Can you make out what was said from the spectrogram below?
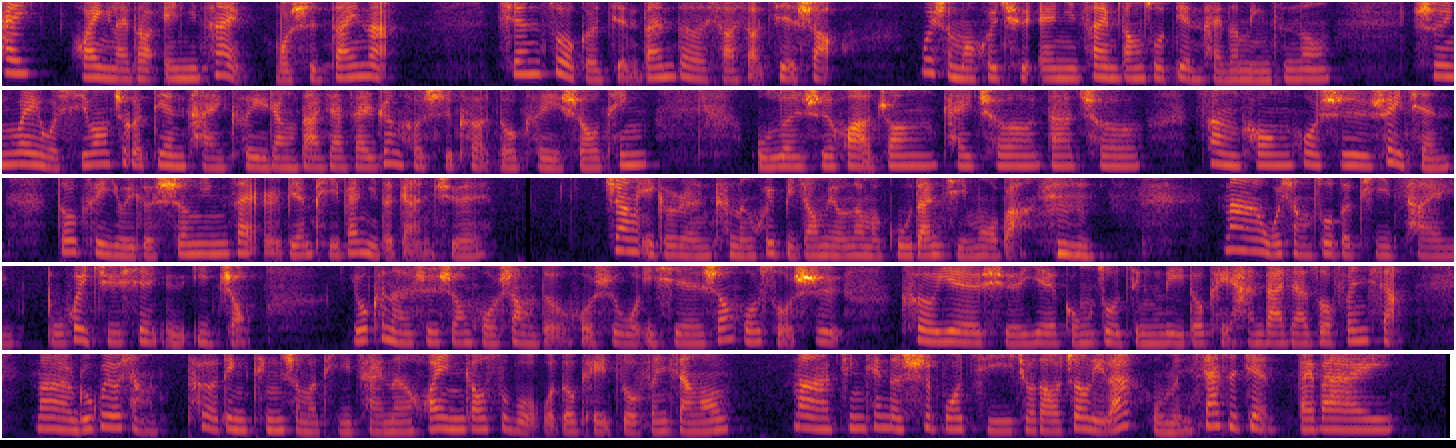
嗨，欢迎来到 Anytime，我是 Dina。先做个简单的小小介绍，为什么会取 Anytime 当做电台的名字呢？是因为我希望这个电台可以让大家在任何时刻都可以收听，无论是化妆、开车、搭车、放空或是睡前，都可以有一个声音在耳边陪伴你的感觉。这样一个人可能会比较没有那么孤单寂寞吧。那我想做的题材不会局限于一种，有可能是生活上的，或是我一些生活琐事、课业、学业、工作经历都可以和大家做分享。那如果有想特定听什么题材呢？欢迎告诉我，我都可以做分享哦。那今天的试播集就到这里啦，我们下次见，拜拜。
